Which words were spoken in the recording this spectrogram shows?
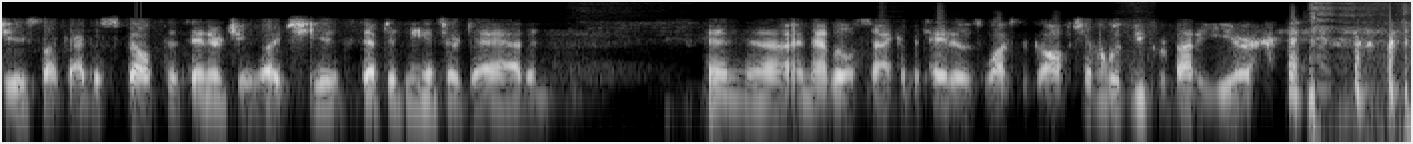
she's like i just felt this energy like she accepted me as her dad. And and uh, and that little sack of potatoes watched the golf channel with me for about a year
